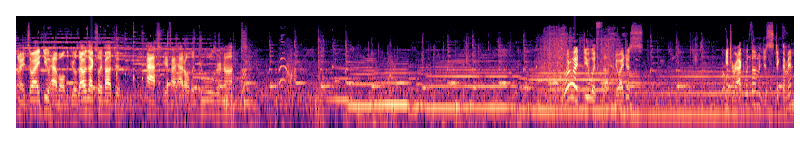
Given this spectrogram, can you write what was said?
Alright, so I do have all the jewels. I was actually about to ask if I had all the jewels or not. What do I do with them? Do I just interact with them and just stick them in?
